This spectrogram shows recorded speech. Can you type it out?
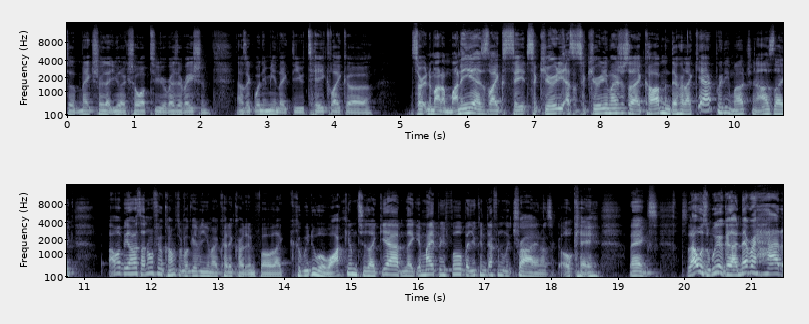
to make sure that you like show up to your reservation. And I was like, what do you mean? Like, do you take like a certain amount of money as like say, security as a security measure so I come? And they were like, yeah, pretty much. And I was like. I'm gonna be honest. I don't feel comfortable giving you my credit card info. Like, could we do a walk-in? She's like, yeah, like it might be full, but you can definitely try. And I was like, okay, thanks. So that was weird because I never had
